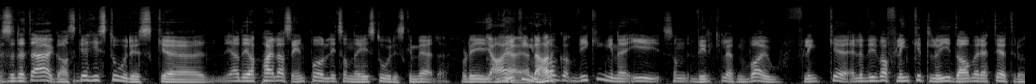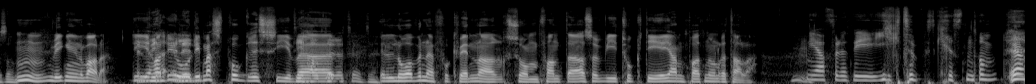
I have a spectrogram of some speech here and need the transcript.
Så dette er ganske historisk eh, Ja, de har peila seg inn på litt sånn det historiske med det. Fordi Ja, ja, ja, vikingene, det har var, vikingene i sånn virkeligheten var jo flinke Eller vi var flinke til å gi damer rettigheter og sånn. mm, Vikingene var det. De eller, hadde jo eller- de mest progressive De lovene for kvinner som fant det Altså, vi tok de igjen på 1800-tallet. Ja, fordi vi gikk til kristendom. Ja.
